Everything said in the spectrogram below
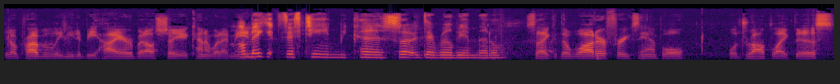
It'll probably need to be higher, but I'll show you kind of what I mean. I'll make it 15 because uh, there will be a middle. So like the water, for example, will drop like this.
